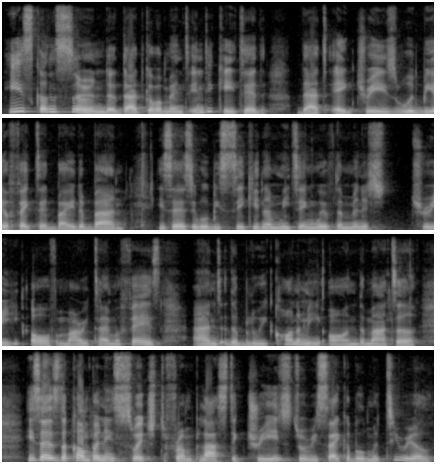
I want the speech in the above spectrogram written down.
he's concerned that government indicated that egg trays would be affected by the ban. He says he will be seeking a meeting with the Ministry of Maritime Affairs and the Blue Economy on the matter. He says the company switched from plastic trays to recyclable material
